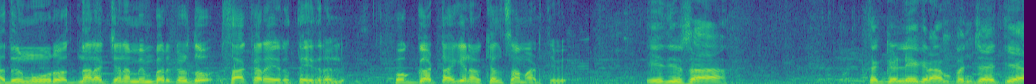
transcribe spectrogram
ಹದಿಮೂರು, ಹದಿನಾಲ್ಕು ಜನ ಮೆಂಬರ್ಗಳದ್ದು ಸಹಕಾರ ಇರುತ್ತೆ ಇದರಲ್ಲಿ. ಒಗ್ಗಟ್ಟಾಗಿ ನಾವು ಕೆಲಸ ಮಾಡ್ತೀವಿ. ಈ ದಿವಸ ತಗ್ಗಳ್ಳಿ ಗ್ರಾಮ ಪಂಚಾಯಿತಿಯ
